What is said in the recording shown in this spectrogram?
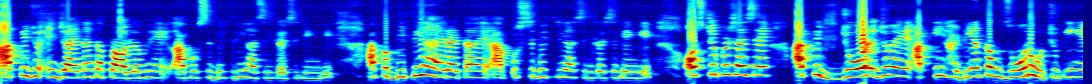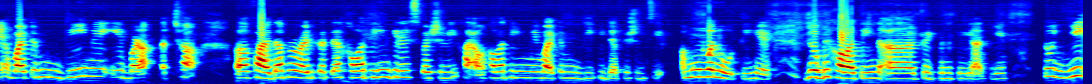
आपके जो एंजाइना का प्रॉब्लम है, आप उससे बेहतरी हासिल कर सकेंगे। आपका बीपी हाई रहता है, आप उससे बेहतरी हासिल कर सकेंगे। ऑस्टियोप्रोसेस है, आपके जोड़ जो है, आपकी हड्डियाँ कमज़ोर हो चुकी हैं। वाइटामिन डी में ये बड़ा अच्छा फ़ायदा प्रोवाइड करता है ख़वान के लिए स्पेशली ख़वान में वाइटामिन डी की डेफिशिएंसी अमूमन होती है, जो भी ख़वान ट्रीटमेंट के लिए आती है। तो ये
